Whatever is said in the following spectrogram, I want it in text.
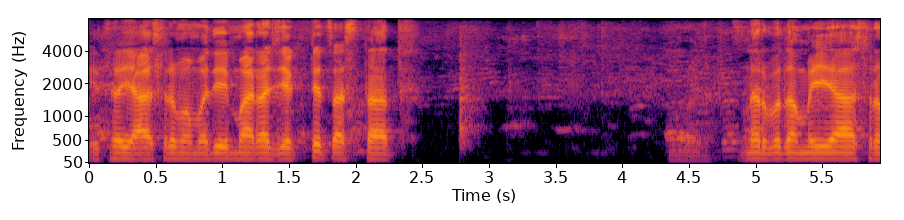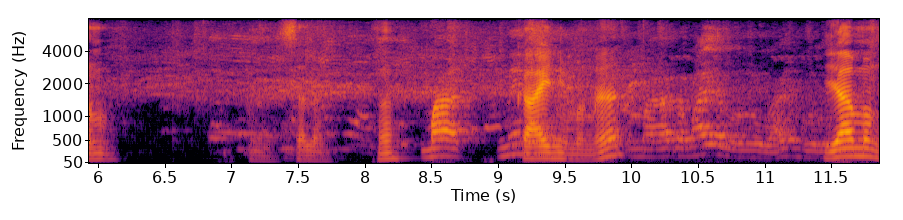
इथं या आश्रमामध्ये महाराज एकटेच असतात. नर्मदा मैया आश्रम. चला. काय नाही मग हं? या मग.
